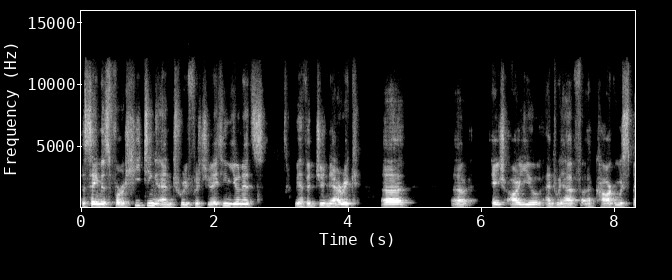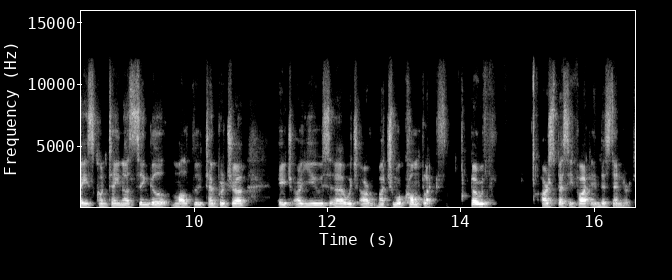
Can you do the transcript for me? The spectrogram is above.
The same is for heating and refrigerating units. We have a generic uh, uh, HRU and we have a cargo space container, single multi-temperature HRUs, uh, which are much more complex. Both are specified in the standard.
